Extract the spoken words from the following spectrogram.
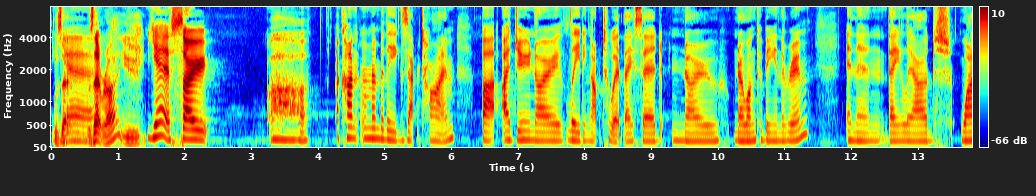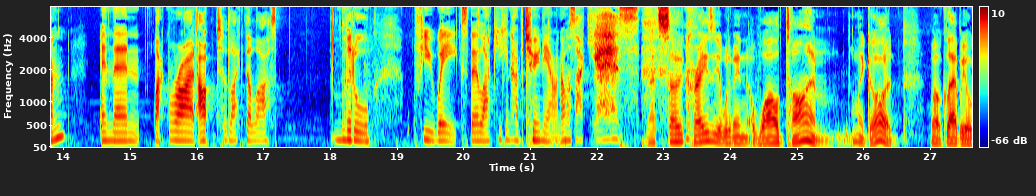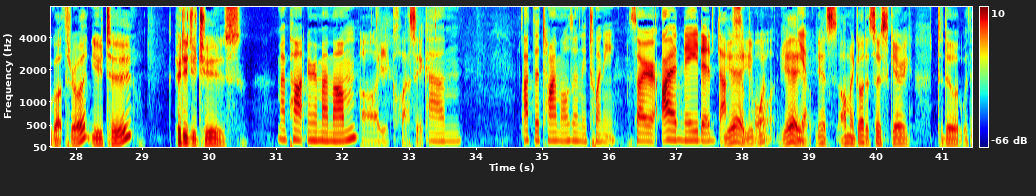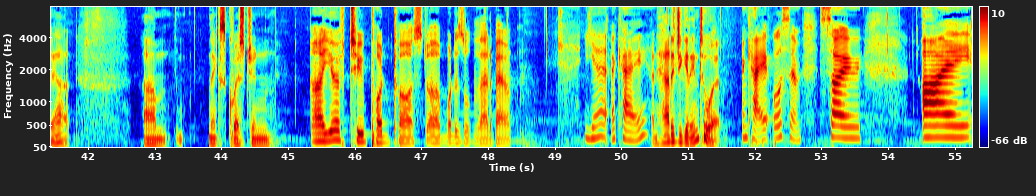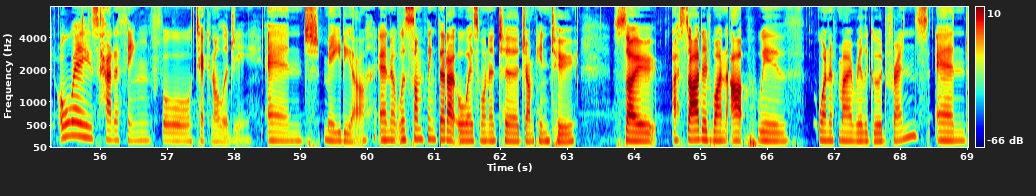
Was that Yeah. was that right? You Yeah, so oh, I can't remember the exact time, but I do know leading up to it they said no no one could be in the room and then they allowed one and then like right up to like the last little few weeks they're like you can have two now and I was like yes That's so crazy. It would have been a wild time. Oh my god. Well, glad we all got through it. You too. Who did you choose? my partner and my mum Oh, yeah, classic. um at the time I was only 20 so I needed that yeah, support you want. Yeah, Yeah. yes. Oh my god, it's so scary to do it without. Um, next question. Uh, you have two podcasts. Uh, what is all that about? yeah okay And how did you get into it? Okay, awesome. So I always had a thing for technology and media, and it was something that I always wanted to jump into. So I started one up with one of my really good friends, and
